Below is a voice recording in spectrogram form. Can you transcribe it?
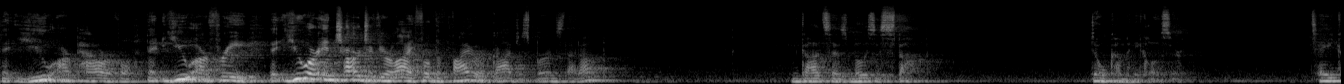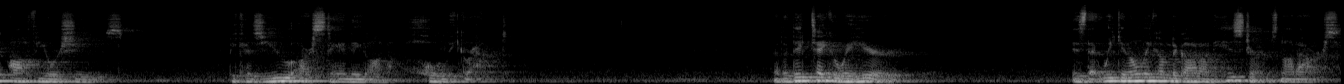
that you are powerful, that you are free, that you are in charge of your life, well, the fire of God just burns that up. And God says, Moses, stop. Don't come any closer. Take off your shoes because you are standing on holy ground. Now, the big takeaway here is that we can only come to God on His terms, not ours.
